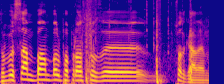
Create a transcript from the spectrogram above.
To był sam Bumble po prostu z shotgunem.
